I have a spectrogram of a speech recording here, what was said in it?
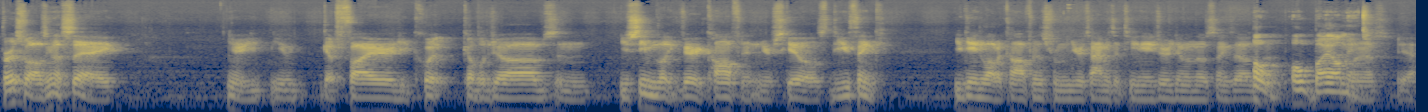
First of all, I was gonna say, you know, you, you got fired, you quit a couple jobs, and you seemed like very confident in your skills. Do you think you gained a lot of confidence from your time as a teenager doing those things? Out Oh, oh, by all means, yeah,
